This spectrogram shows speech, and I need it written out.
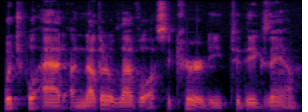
which will add another level of security to the exam.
